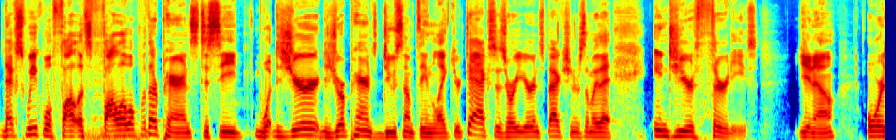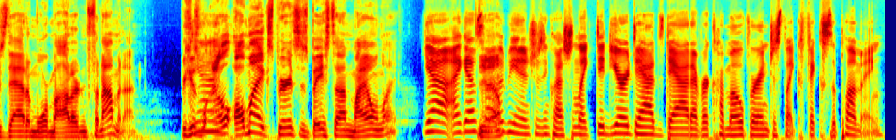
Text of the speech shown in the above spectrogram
next week we'll follow. Let's follow up with our parents to see what did your did your parents do something like your taxes or your inspection or something like that into your 30s, you know, or is that a more modern phenomenon? Because Yeah. all, all my experience is based on my own life. yeah, I guess You that know? would be an interesting question. Like, did your dad's dad ever come over and just like fix the plumbing?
